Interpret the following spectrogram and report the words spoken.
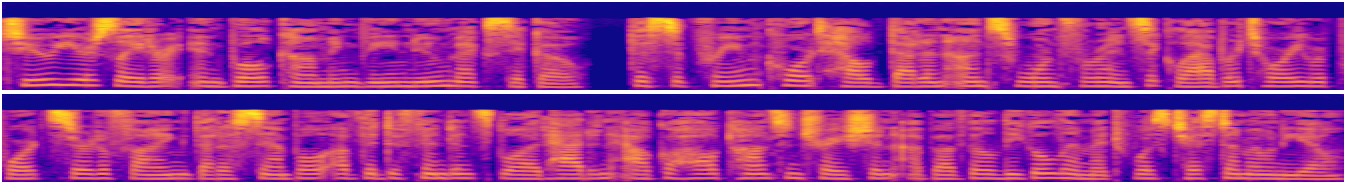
Two years later in Bullcoming v. New Mexico, the Supreme Court held that an unsworn forensic laboratory report certifying that a sample of the defendant's blood had an alcohol concentration above the legal limit was testimonial.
